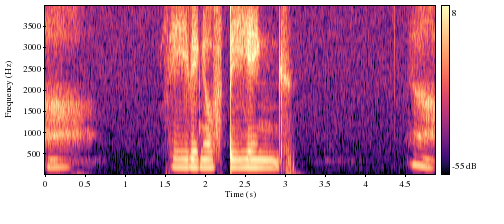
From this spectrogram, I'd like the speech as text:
Uh, feeling of being, yeah,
